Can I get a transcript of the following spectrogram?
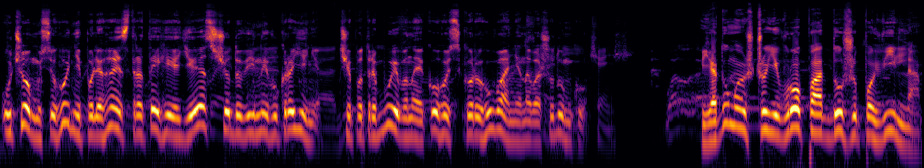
У чому сьогодні полягає стратегія єС щодо війни в Україні? Чи потребує вона якогось коригування на вашу думку? Я думаю, що Європа дуже повільна.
